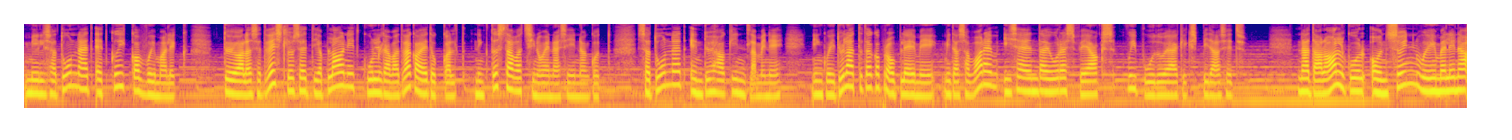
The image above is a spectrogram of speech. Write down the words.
mil sa tunned, et kõik on võimalik. tööalased vestlused ja plaanid kulgevad väga edukalt ning tõstavad sinu enesehinnangut. sa tunned end üha kindlamini ning võid ületada ka probleemi, mida sa varem iseenda juures veaks või puudujäägiks pidasid nädala algul on sõnn võimeline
